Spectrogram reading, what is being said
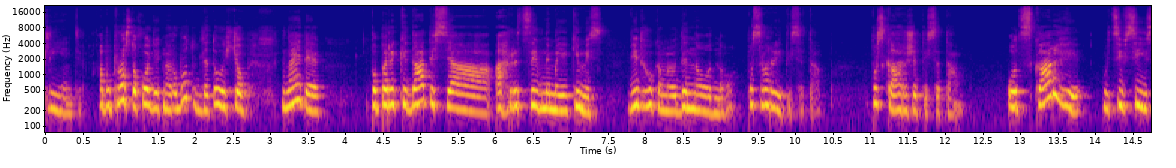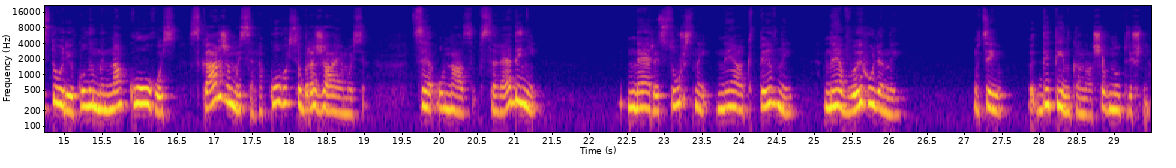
клієнтів. Або просто ходять на роботу для того, щоб, знаєте, поперекидатися агресивними якимись відгуками один на одного, посваритися там, поскаржитися там. От скарги, оці всі історії, коли ми на когось скаржимося, на когось ображаємося, це у нас всередині нересурсний, неактивний, невигуляний. Оцей дитинка наша внутрішня.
